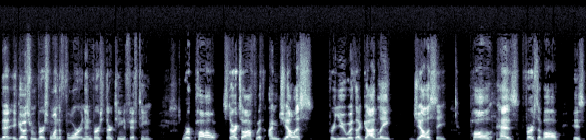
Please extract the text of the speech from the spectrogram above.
that it goes from verse 1 to 4 and then verse 13 to 15 where Paul starts off with I'm jealous for you with a godly jealousy. Paul has first of all his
